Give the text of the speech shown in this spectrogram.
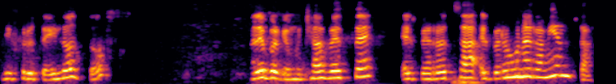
disfrutéis los dos. ¿vale? Porque muchas veces el perro está, el perro es una herramienta.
